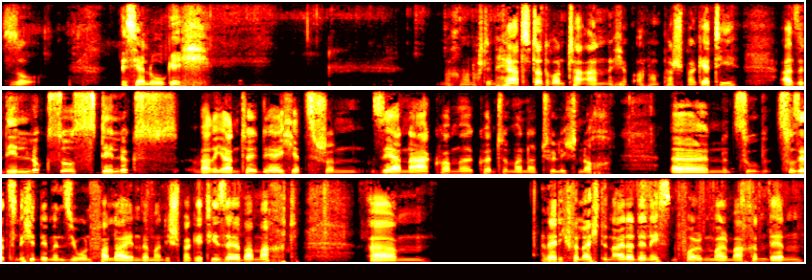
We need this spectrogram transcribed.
So. Ist ja logisch. Machen wir noch den Herd darunter an. Ich habe auch noch ein paar Spaghetti. Also die Luxus Deluxe Variante, der ich jetzt schon sehr nahe komme, könnte man natürlich noch äh, eine zu, zusätzliche Dimension verleihen, wenn man die Spaghetti selber macht. Ähm, werde ich vielleicht in einer der nächsten Folgen mal machen, denn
